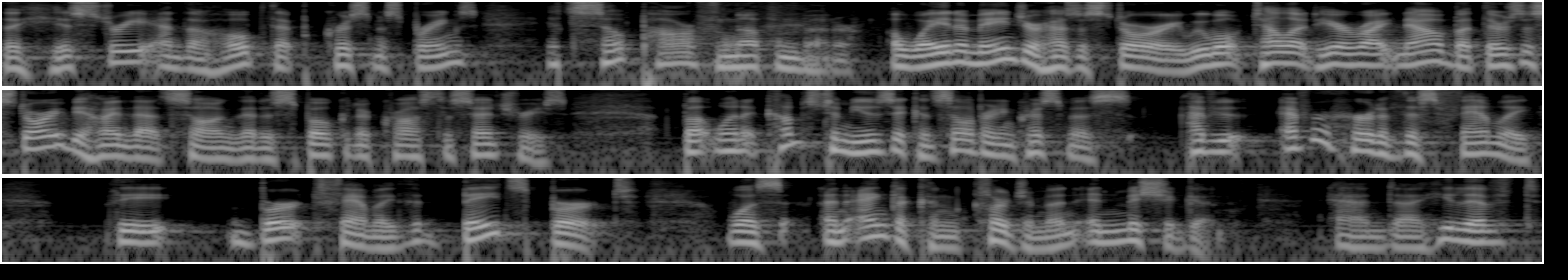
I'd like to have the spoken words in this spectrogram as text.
the history and the hope that Christmas brings, it's so powerful. Nothing better. Away in a Manger has a story. We won't tell it here right now, but there's a story behind that song that is spoken across the centuries. But when it comes to music and celebrating Christmas, have you ever heard of this family? The Burt family. The Bates Burt was an Anglican clergyman in Michigan. And uh, he lived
